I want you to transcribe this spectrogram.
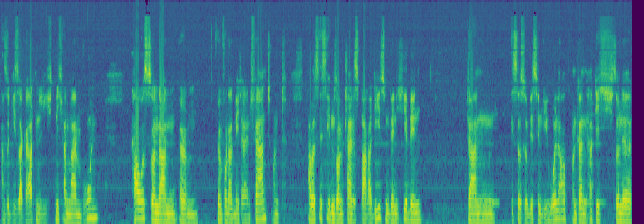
Also dieser Garten liegt nicht an meinem Wohnhaus, sondern ähm, 500 Meter entfernt. Und aber es ist eben so ein kleines Paradies. Und wenn ich hier bin, dann ist das so ein bisschen wie Urlaub. Und dann hatte ich so eine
